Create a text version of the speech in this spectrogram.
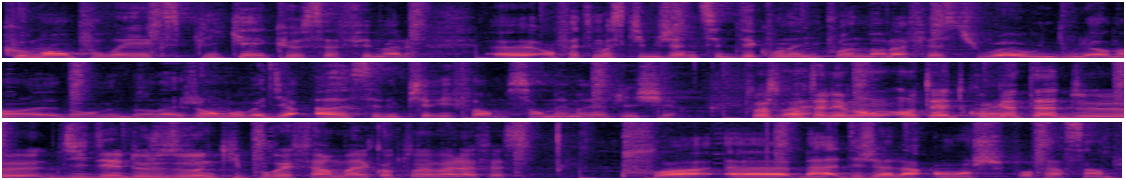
comment on pourrait expliquer que ça fait mal. Euh, en fait, moi, ce qui me gêne, c'est dès qu'on a une pointe dans la fesse, tu vois, ou une douleur dans, la- dans, dans la jambe, on va dire ah c'est le piriforme, sans même réfléchir. Toi, spontanément, en tête, combien Ouais. tu as d'idées de zones qui pourraient faire mal quand on a mal à la fesse? Pouah, euh, bah, déjà la hanche, pour faire simple.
